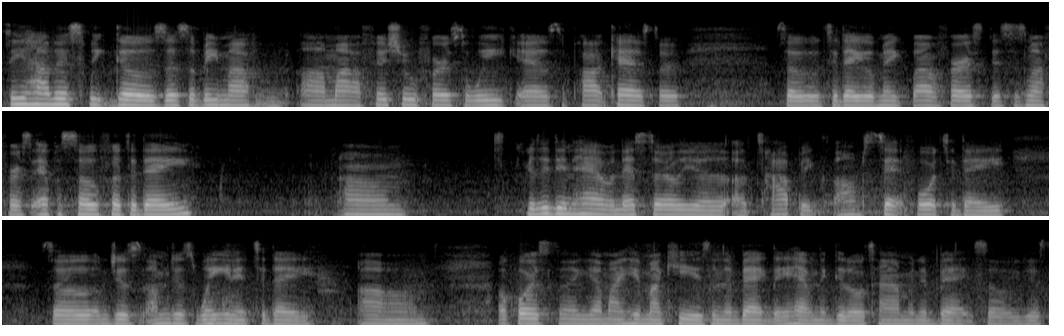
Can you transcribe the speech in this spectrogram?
see how this week goes. This will be my uh, my official first week as a podcaster. So today will make my first this is my first episode for today. Um really didn't have necessarily a, a topic um, set for today, so I'm just I'm just winging it today. Um, of course, uh, y'all might hear my kids in the back; they having a good old time in the back. So just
